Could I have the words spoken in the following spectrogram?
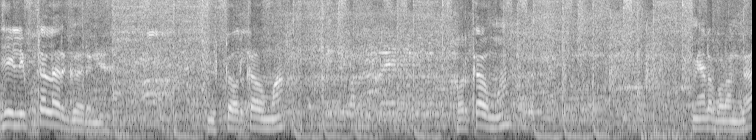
ஜி லிஃப்டெல்லாம் இருக்கு வருங்க லிஃப்ட் ஒர்க் ஆகுமா? ஒர்க் ஆகுமா? மேலே போகலாங்களா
